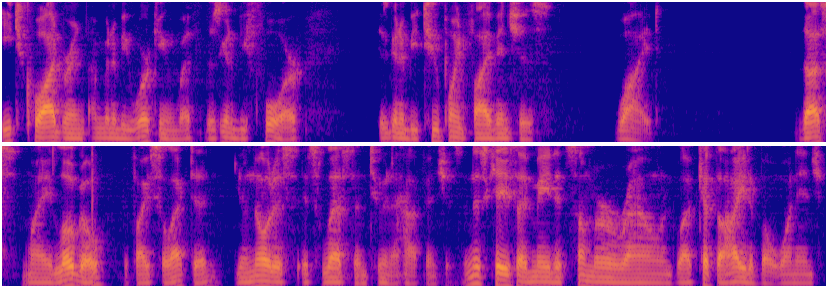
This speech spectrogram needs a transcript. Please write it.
Each quadrant I'm going to be working with, there's going to be four, is going to be 2.5 inches wide. Thus, my logo, if I select it, you'll notice it's less than two and a half inches. In this case, I've made it somewhere around, well, I've kept the height about one inch,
